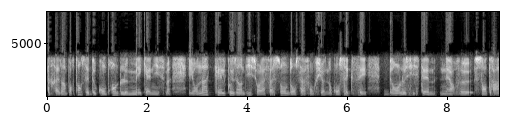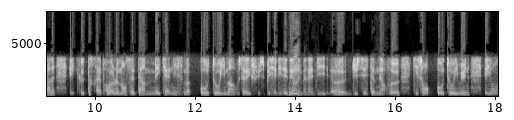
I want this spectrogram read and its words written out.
très important, c'est de comprendre le mécanisme. Et on a quelques indices sur la façon dont ça fonctionne. Donc on sait que c'est dans le système nerveux central et que très probablement c'est un mécanisme auto-immun. Vous savez que je suis spécialisé dans les maladies euh, du système nerveux qui sont auto-immunes et on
